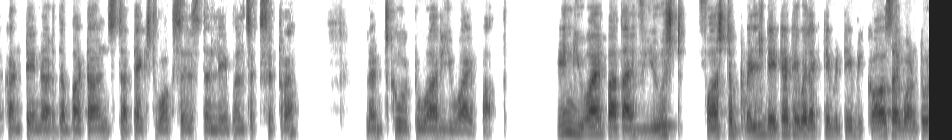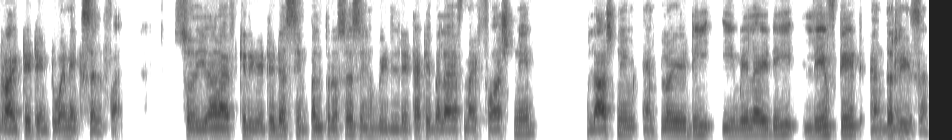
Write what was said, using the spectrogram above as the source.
container, the buttons, the text boxes, the labels, etc. Let's go to our UI path. In UI path, I've used first a build data table activity because I want to write it into an Excel file. So here I've created a simple process in build data table. I have my first name, last name, employee ID, email ID, leave date, and the reason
